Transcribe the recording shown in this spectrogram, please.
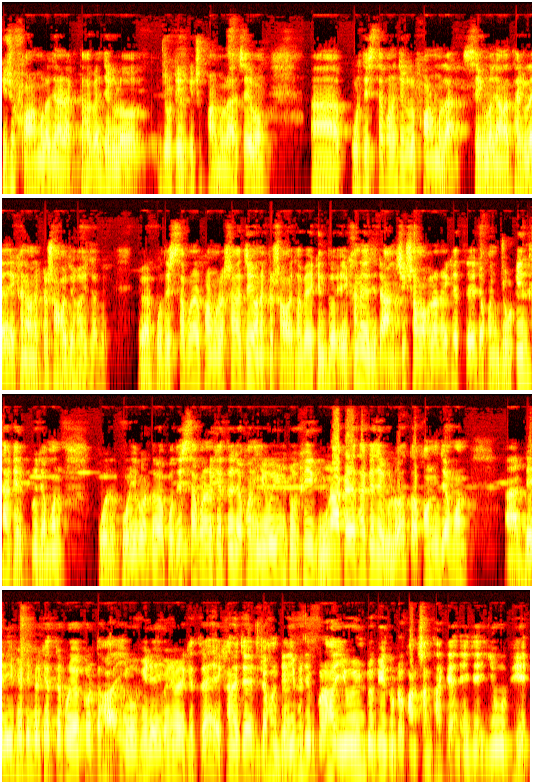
কিছু ফর্মুলা জেনে রাখতে হবে, যেগুলো জটিল কিছু ফর্মুলা আছে এবং প্রতিস্থাপনের যেগুলো ফর্মুলা সেগুলো জানা থাকলে এখানে অনেকটা সহজে হয়ে যাবে। এবার প্রতিস্থাপনের ফর্মুলার সাহায্যে অনেকটা সহজ হবে, কিন্তু এখানে যেটা আংশিক সমাকলনের ক্ষেত্রে যখন জটিল থাকে একটু, যেমন পরি- পরিবর্তন বা প্রতিস্থাপনের ক্ষেত্রে যখন ইউ ইন্টু ভি গুণ আকারে থাকে যেগুলো, তখন যেমন ডেরিভেটিভের ক্ষেত্রে প্রয়োগ করতে হয় ইউ ভি ডেরিভেটিভের ক্ষেত্রে, এখানে যে যখন ডেরিভেটিভ করা হয় ইউ ইন্টু ভি দুটো ফাংশন থাকে, এই যে ইউ ভি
